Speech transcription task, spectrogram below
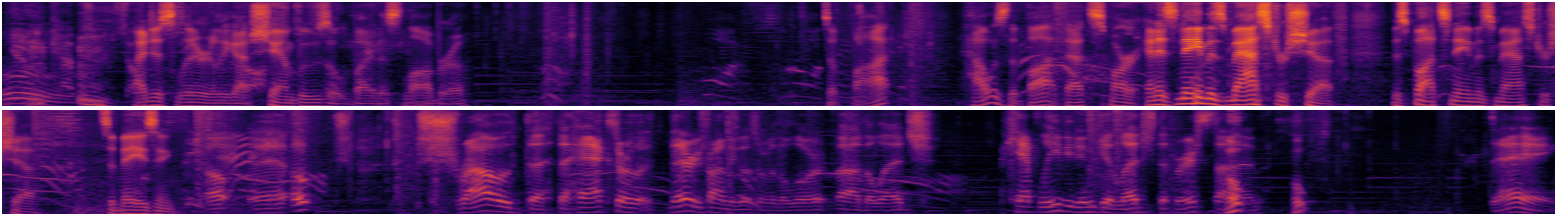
Ooh. I just literally got Lost shamboozled by this law, bro. It's a bot? How is the bot that smart? And his name is Master Chef. This bot's name is Master Chef. It's amazing. Oh, and, oh, Sh- Shroud. The the hacks are there. He finally goes over the lore, uh, the ledge. I can't believe he didn't get ledged the first time. Oh, oh, Dang.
